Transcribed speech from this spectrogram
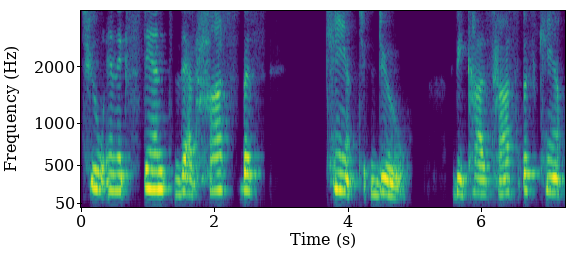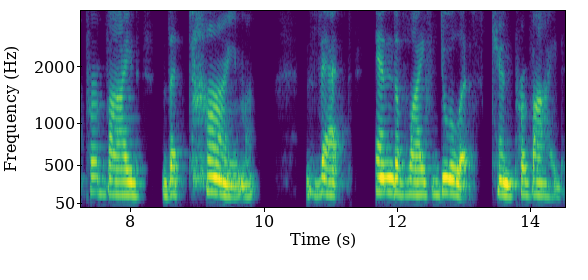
to an extent that hospice can't do because hospice can't provide the time that end of life doulas can provide.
